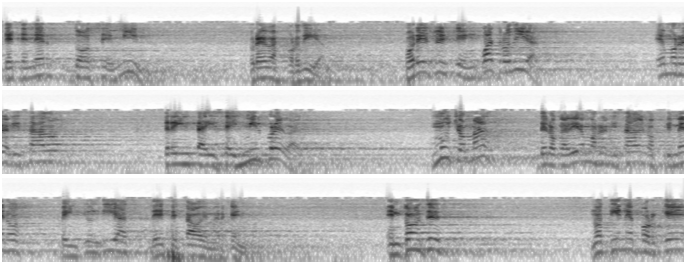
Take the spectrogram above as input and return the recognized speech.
de tener 12.000 pruebas por día. Por eso es que en cuatro días hemos realizado 36 mil pruebas, mucho más de lo que habíamos realizado en los primeros 21 días de este estado de emergencia. Entonces, no tiene por qué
